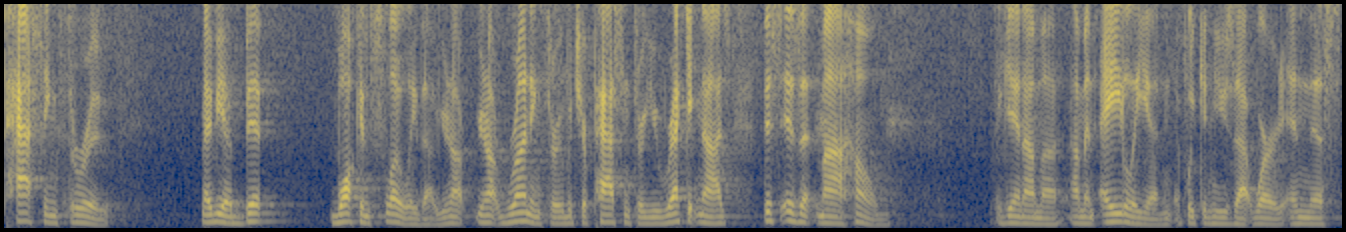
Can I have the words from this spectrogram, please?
passing through, maybe a bit walking slowly though you're not you're not running through but you're passing through you recognize this isn't my home again i'm a i'm an alien if we can use that word in this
